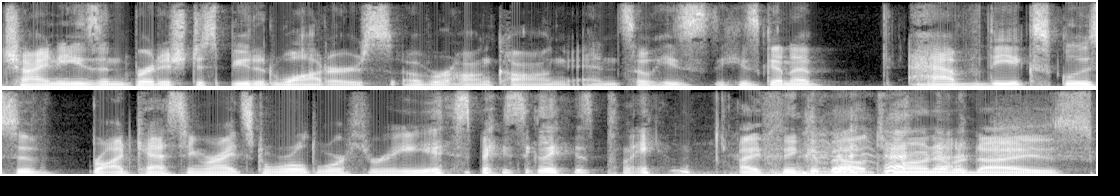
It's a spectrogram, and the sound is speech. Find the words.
Chinese and British disputed waters over Hong Kong, and so he's he's gonna have the exclusive broadcasting rights to World War III. Is basically his plan. I think about Tomorrow Never Dies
